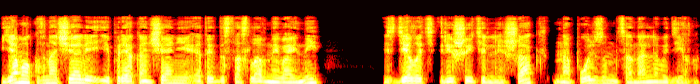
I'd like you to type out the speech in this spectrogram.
я мог в начале и при окончании этой достославной войны сделать решительный шаг на пользу национального дела.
